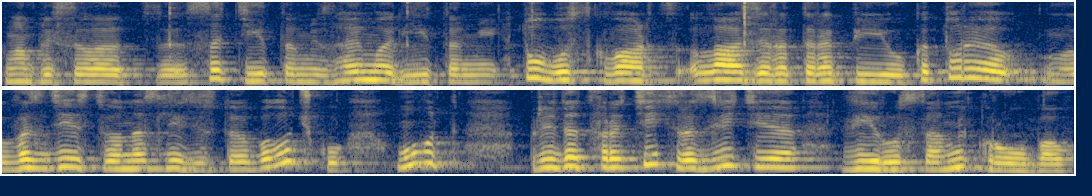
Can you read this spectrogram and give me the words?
к нам присылают э, с отитами, с гайморитами, тубус кварц, лазеротерапию, которые, воздействуя на слизистую оболочку, могут предотвратить развитие вируса, микробов,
